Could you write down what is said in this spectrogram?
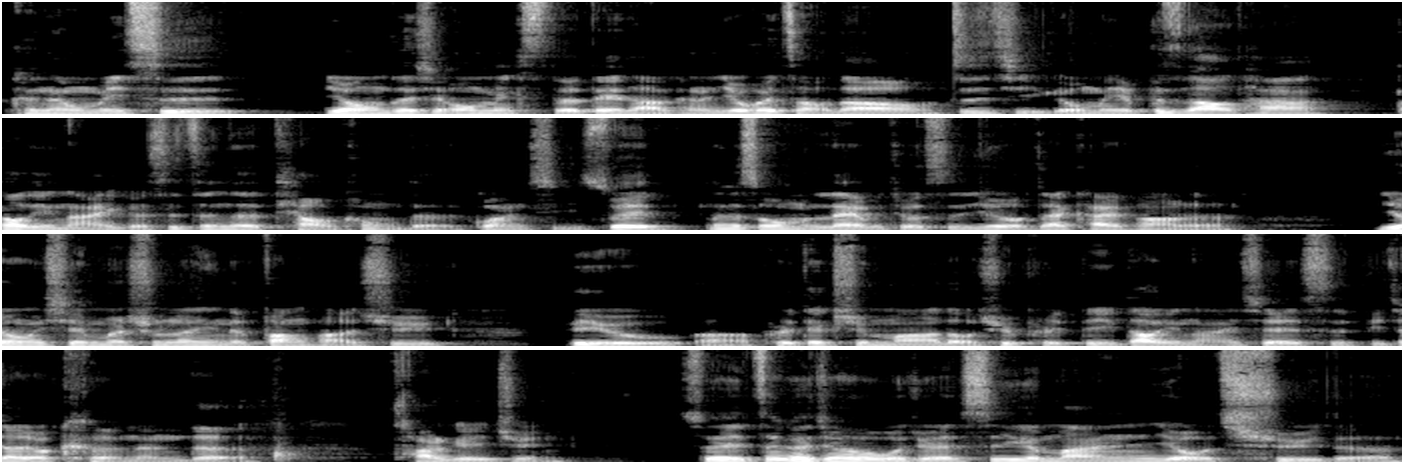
可能我们一次用这些 omics 的 data，可能又会找到十几个，我们也不知道它到底哪一个是真的调控的关系。所以那个时候我们 lab 就是又有在开发了用一些 machine learning 的方法去 build 呃 prediction model 去 predict 到底哪一些是比较有可能的 target gene。所以这个就我觉得是一个蛮有趣的。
